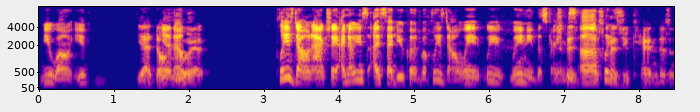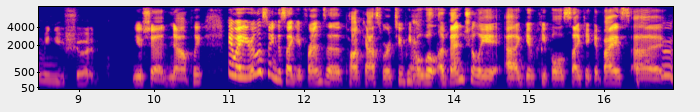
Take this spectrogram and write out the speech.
You won't. You Yeah, don't You know? do it. please don't. Actually, I know you. I said you could, but please don't. We we we need the streams Just streams. because Uh, you can doesn't mean you should. You should. No, please. Anyway, you're listening to Psychic Friends, a podcast where two people will eventually uh, give people psychic advice. Uh,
